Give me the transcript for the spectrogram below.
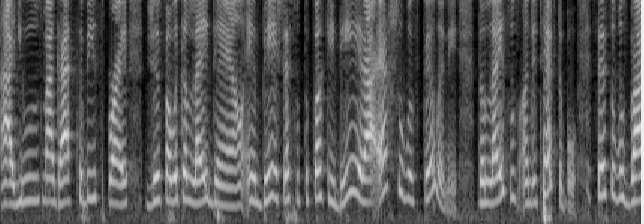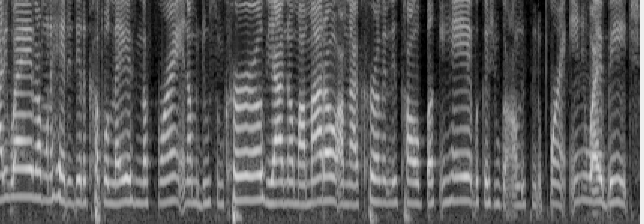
I used my Got2b spray just so it could lay down. And bitch, that's what the fuck it did. I actually was feeling it. The lace was undetectable. Since it was body wave, I went ahead and did a couple layers in the front and I'm gonna do some curls. Y'all know my motto. I'm not curling this whole fucking head because you can only see the front anyway, bitch.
